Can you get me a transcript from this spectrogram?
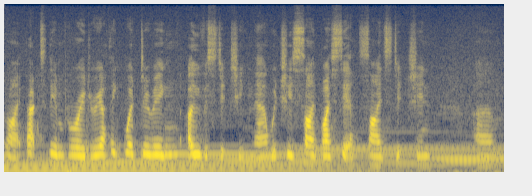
Right, back to the embroidery. I think we're doing over stitching now, which is side by side stitching. Um,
